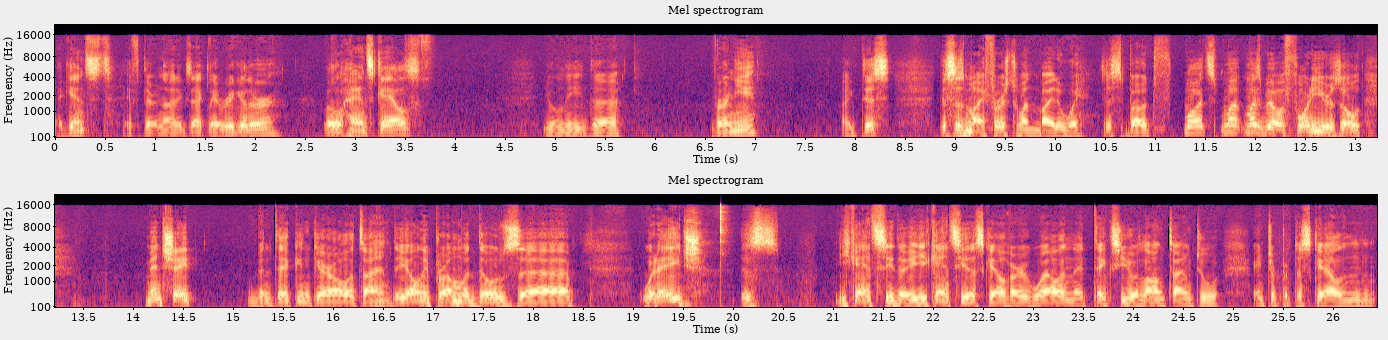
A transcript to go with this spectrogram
against if they're not exactly regular. Little hand scales. You'll need uh, vernier like this. This is my first one, by the way. Just about, well, it's must be about 40 years old. Mint shape, been taken care all the time. The only problem with those uh, with age is you can't see the you can't see the scale very well, and it takes you a long time to interpret the scale and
